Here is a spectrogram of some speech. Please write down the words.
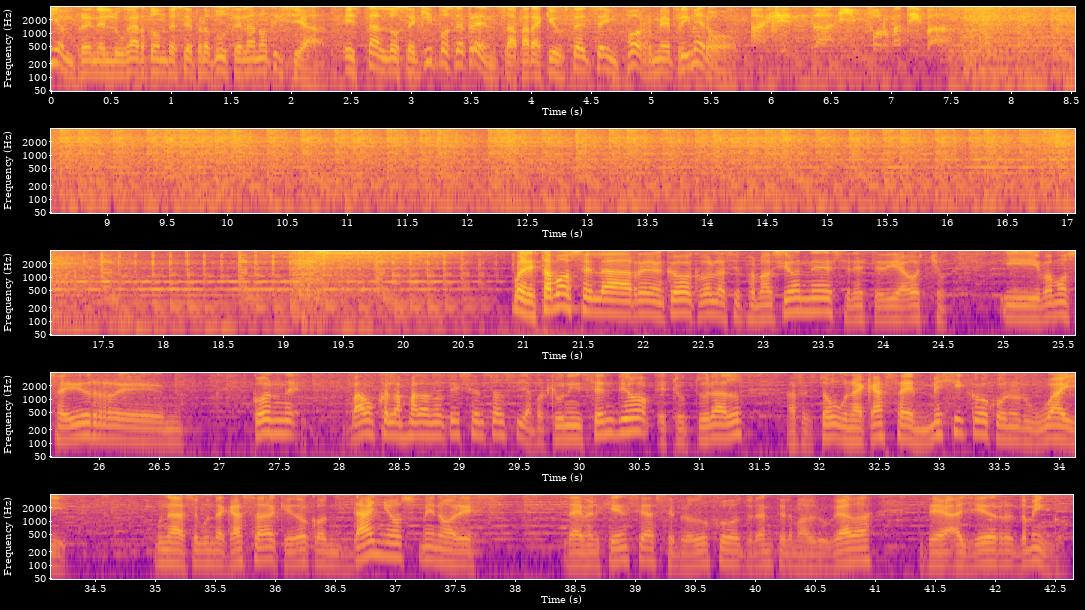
Siempre en el lugar donde se produce la noticia están los equipos de prensa para que usted se informe primero. Agenda informativa. Bueno, estamos en la red Ancoa con las informaciones en este día 8 y vamos a ir eh, con Vamos con las malas noticias entonces ya, porque un incendio estructural afectó una casa en México con Uruguay. Una segunda casa quedó con daños menores. La emergencia se produjo durante la madrugada de ayer domingo.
